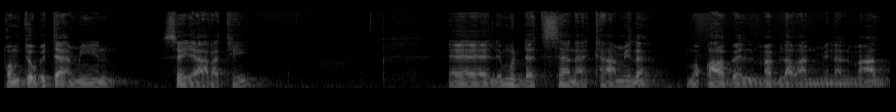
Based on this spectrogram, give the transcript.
قمت بتأمين سيارتي. لمدة سنة كاملة مقابل مبلغا من المال.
